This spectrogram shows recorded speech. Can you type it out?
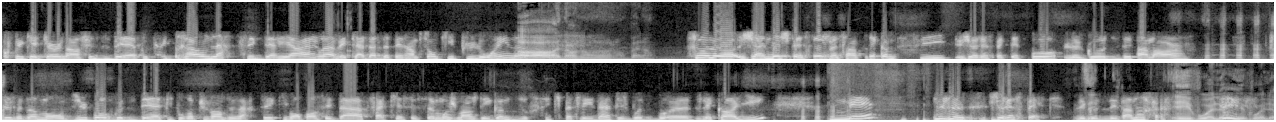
couper quelqu'un dans le fil du DEP, ou puis prendre l'article derrière là, avec la date de péremption qui est plus loin. Là. Oh, non, non, non. Ça, là, jamais je fais ça. Je me sentirais comme si je respectais pas le gars du dépanneur. Puis là, je me dis, mon Dieu, pauvre gars du DEP, il pourra plus vendre des articles, ils vont passer de date. Fait que c'est ça. Moi, je mange des gommes durcies qui pètent les dents, puis je bois du, euh, du lait caillé. Mais, je respecte le gars du dépanneur. Et voilà, et voilà.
